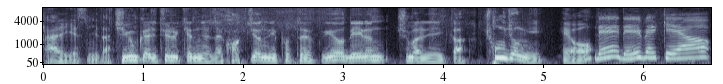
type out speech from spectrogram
알겠습니다. 지금까지 뒤를 캐는 여자 곽지연 리포터였고요. 내일은 주말이니까 총정리해요. 네, 내일 뵐게요.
